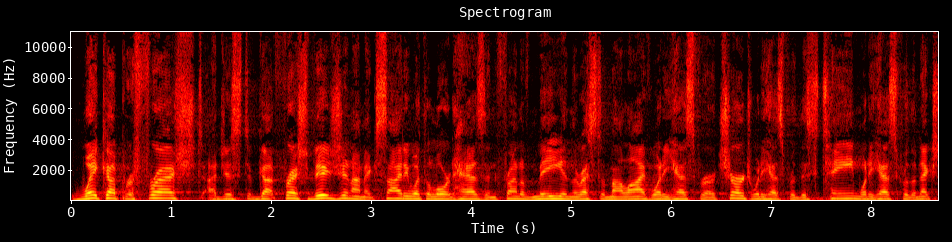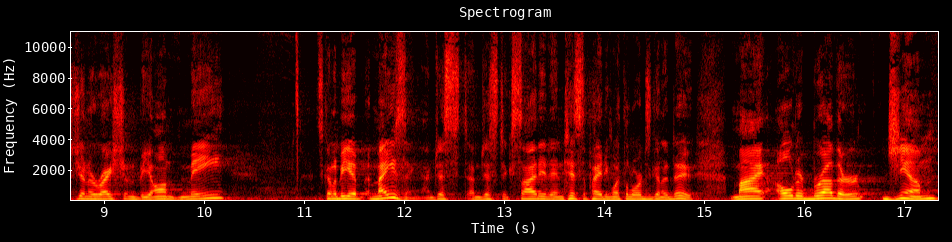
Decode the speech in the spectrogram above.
wake up refreshed. I just have got fresh vision. I'm excited what the Lord has in front of me and the rest of my life, what He has for our church, what He has for this team, what He has for the next generation beyond me. It's going to be amazing. I'm just, I'm just excited, anticipating what the Lord's going to do. My older brother, Jim,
